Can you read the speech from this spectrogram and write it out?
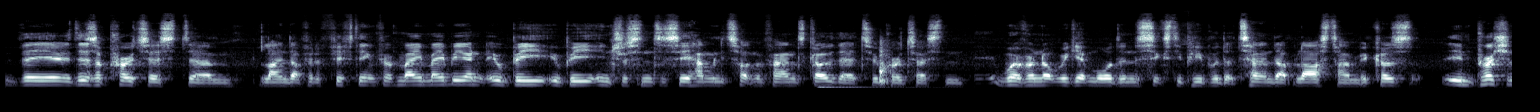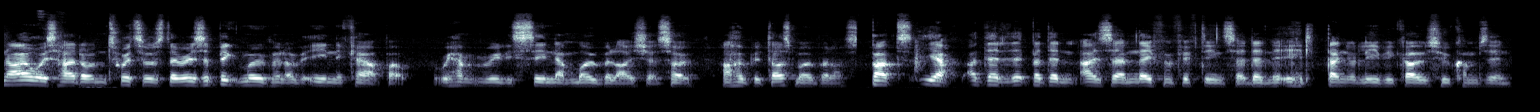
there there's a protest um, lined up for the 15th of May maybe, and it would be it would be interesting to see how many Tottenham fans go there to protest and whether or not we get more than the 60 people that turned up last time. Because the impression I always had on Twitter was there is a big movement of ENIC out, but we haven't really seen that mobilise yet. So I hope it does mobilise. But yeah, but then as um, Nathan 15 said, then Daniel Levy goes, who comes in?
